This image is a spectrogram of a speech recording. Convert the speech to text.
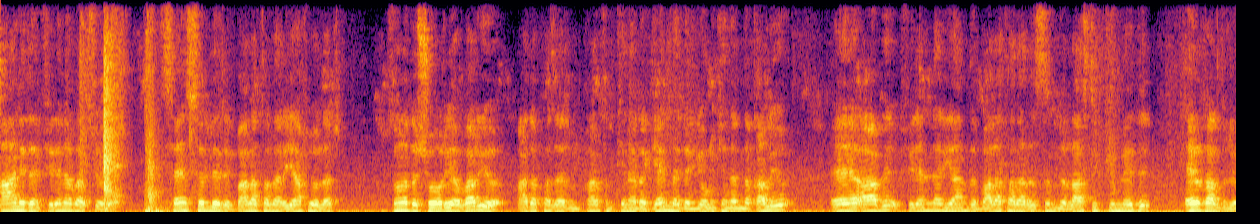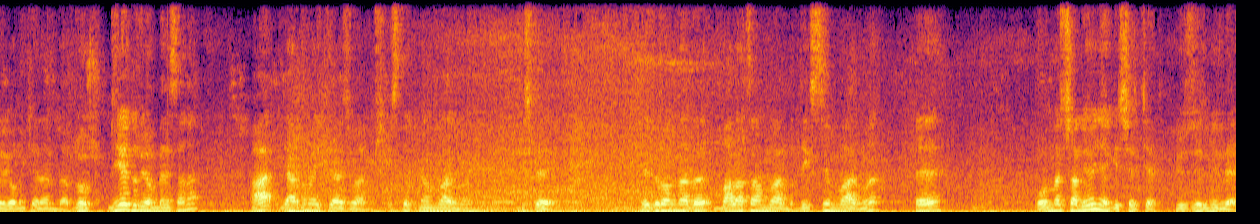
Aniden frene basıyorlar. Sensörleri, balataları yakıyorlar. Sonra da şu oraya varıyor. Adapazarı'nın parkın kenara gelmeden yolun kenarında kalıyor. E abi frenler yandı, balatalar ısındı, lastik gümledi. El kaldırıyor yolun kenarında. Dur. Niye duruyorum ben sana? Ha yardıma ihtiyacı varmış. İstetmem var mı? İşte nedir onun adı? Balatan var mı? Dixin var mı? E onunla çalıyorsun ya geçerken 120 ile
